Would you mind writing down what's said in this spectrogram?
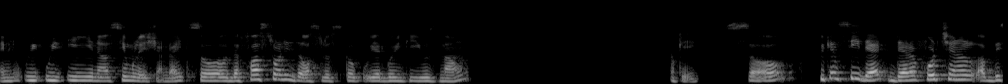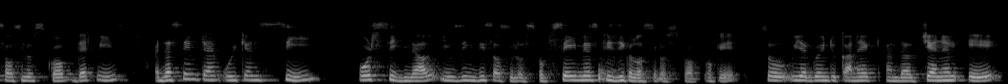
I mean we, we in our simulation right? So the first one is the oscilloscope we are going to use now. Okay so we can see that there are four channel of this oscilloscope. That means at the same time we can see four signal using this oscilloscope same as physical oscilloscope okay? So we are going to connect and the channel a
